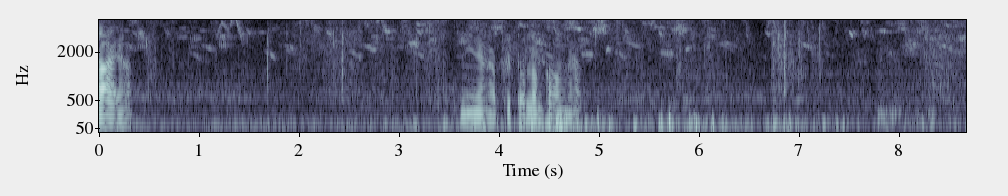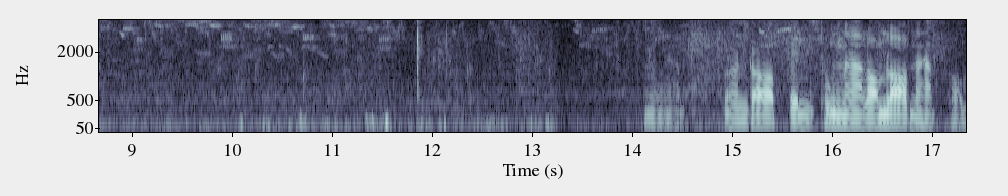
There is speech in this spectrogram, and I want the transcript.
ได้นะครับ นี่นะครับคือต้นลองกองนะครับ นี่นะครับมันก็เป็นทุ่งนาล้อมรอบนะครับ ผม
